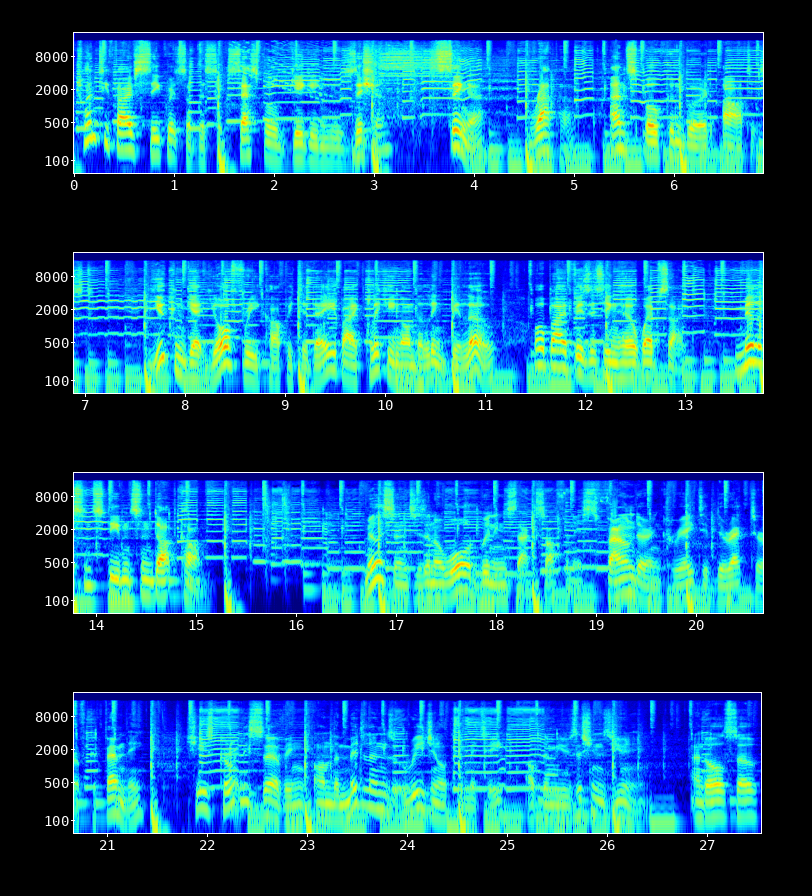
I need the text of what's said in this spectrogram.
25 Secrets of the Successful Gigging Musician, Singer, Rapper, and Spoken Word Artist. You can get your free copy today by clicking on the link below or by visiting her website, millicentstevenson.com. Millicent is an award winning saxophonist, founder, and creative director of Kafemni. She is currently serving on the Midlands Regional Committee of the Musicians Union and also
